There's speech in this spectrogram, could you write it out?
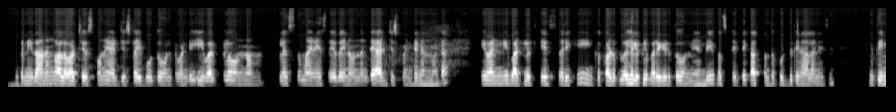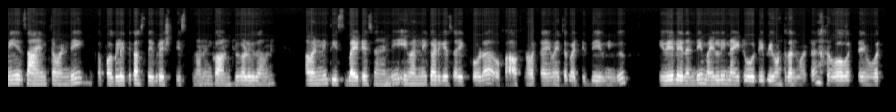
ఇంకా నిదానంగా అలవాటు చేసుకొని అడ్జస్ట్ అయిపోతూ ఉంటామండి. ఈ వర్క్‌లో ఉన్న ప్లస్ మైనస్ ఏదైనా ఉందంటే అడ్జస్ట్మెంటేనమాట ఇవన్నీ బట్టలు ఉతికేసరికి ఇంకా కడుపులో ఎలుకలు పరిగెడుతూ ఉన్నాయండి. ఫస్ట్ అయితే కాస్తంత ఫుడ్ తినాలనేసి తిని సాయంత్రం అండి. ఇంకా పగలైతే కాసేపు రెస్ట్ తీసుకున్నాను. ఇంకా అంట్లు కడుగుదామని అవన్నీ తీసి బయటేసానండి. ఇవన్నీ కడిగేసరికి కూడా ఒక హాఫ్ అన్ అవర్ టైం అయితే పట్టిద్ది ఈవినింగ్. ఇవే లేదండి. మళ్ళీ నైట్ ఓటీపీ ఉంటదనమాట ఓవర్ టైం వర్క్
